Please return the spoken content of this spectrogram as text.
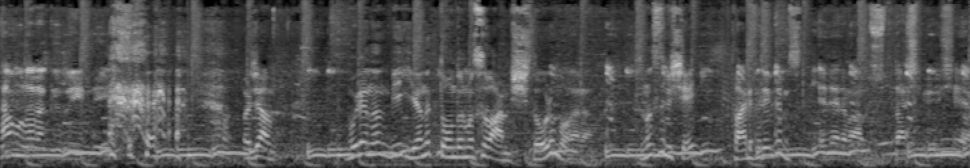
Tam olarak göbeğindeyiz. Hocam buranın bir yanık dondurması varmış. Doğru mu? Var Nasıl bir şey? Tarif edebilir misin? Ederim abi. Sütlaç gibi bir şey ya.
